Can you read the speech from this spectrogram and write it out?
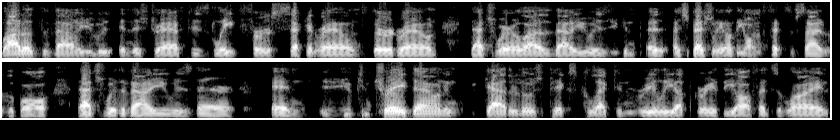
lot of the value in this draft is late first, second round, third round. That's where a lot of the value is. You can, especially on the offensive side of the ball, that's where the value is there, and you can trade down and gather those picks, collect, and really upgrade the offensive line.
